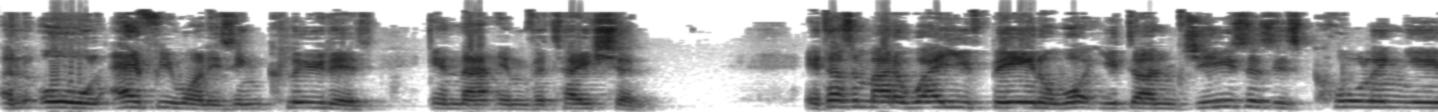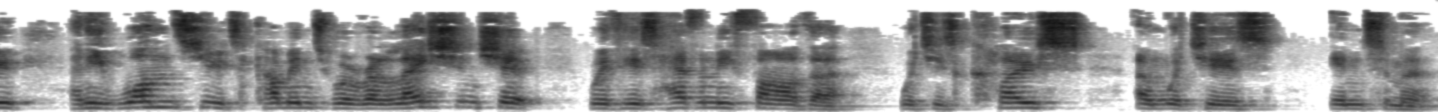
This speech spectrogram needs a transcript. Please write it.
And all, everyone is included in that invitation. It doesn't matter where you've been or what you've done. Jesus is calling you and he wants you to come into a relationship with his heavenly Father, which is close and which is intimate.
